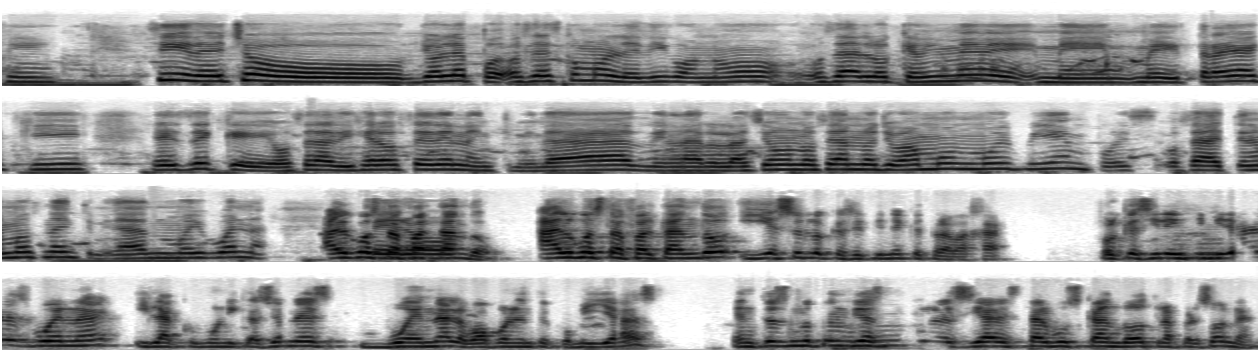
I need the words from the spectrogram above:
Sí. Sí, de hecho, yo le, o sea, es como le digo, ¿no? O sea, lo que a mí me, me, me, trae aquí es de que, o sea, dijera usted en la intimidad, en la relación, o sea, nos llevamos muy bien, pues, o sea, tenemos una intimidad muy buena. Algo está faltando, algo está faltando y eso es lo que se tiene que trabajar. Porque si la intimidad es buena y la comunicación es buena, lo voy a poner entre comillas, entonces no tendrías necesidad de estar buscando a otra persona.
